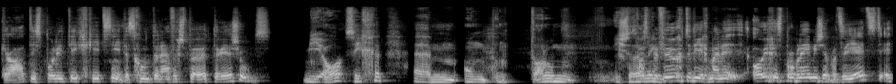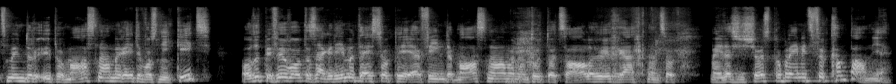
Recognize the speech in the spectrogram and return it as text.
Gratispolitik gibt's nicht. Das kommt dann einfach später erst aus. Ja, sicher. Ähm, und, und darum ist das... Was befürchtet ihr? Ich meine, euch Problem ist aber zu jetzt, jetzt müsst ihr über Massnahmen reden, die es nicht gibt. Oder? Die Befürworter sagen immer, die SVP erfindet Massnahmen und tut da Zahlen hochrechnen und so. Ich meine, das ist schon das Problem jetzt für die Kampagne.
